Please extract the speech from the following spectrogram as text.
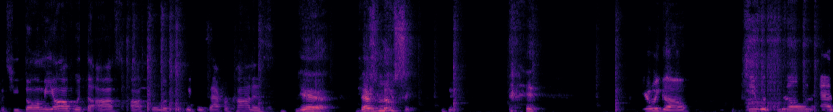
But you throwing me off with the Australopithecus africanus. Yeah, that's Lucy. Here we go. She was known as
